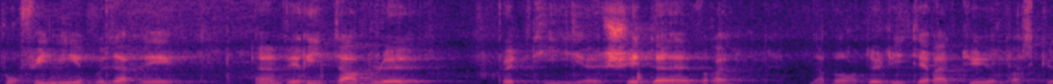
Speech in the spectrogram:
Pour finir, vous avez un véritable petit chef-d'œuvre, d'abord de littérature, parce que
